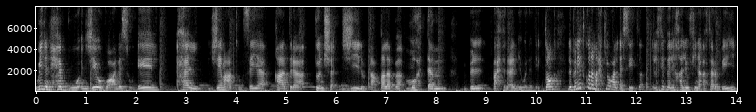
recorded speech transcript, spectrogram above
وين نحبوا نجاوبوا على سؤال هل الجامعة التونسية قادرة تنشأ جيل متاع طلبة مهتم بالبحث العلمي ولا لا donc البنات كنا نحكيو على الأساتذة الأساتذة اللي خليو فينا أثر باهي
